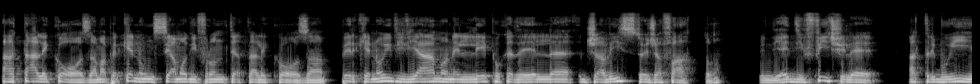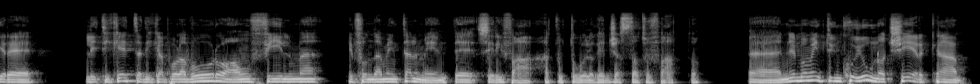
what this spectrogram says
a tale cosa, ma perché non siamo di fronte a tale cosa? Perché noi viviamo nell'epoca del già visto e già fatto, quindi è difficile attribuire l'etichetta di capolavoro a un film che fondamentalmente si rifà a tutto quello che è già stato fatto. Eh, nel momento in cui uno cerca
